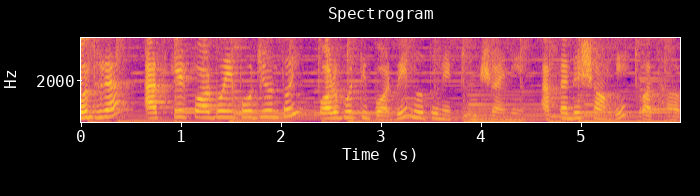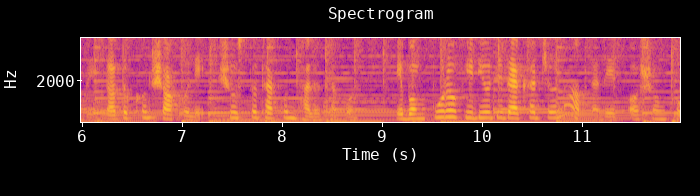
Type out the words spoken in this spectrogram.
বন্ধুরা, আজকের পর্ব এ পর্যন্তই। পরবর্তী পর্বে নতুন একটি বিষয় নিয়ে আপনাদের সঙ্গে কথা হবে। ততক্ষণ সকলে সুস্থ থাকুন, ভালো থাকুন এবং পুরো ভিডিওটি দেখার জন্য আপনাদের অসংখ্য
